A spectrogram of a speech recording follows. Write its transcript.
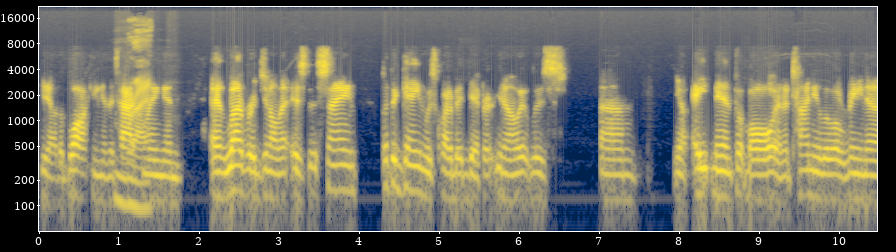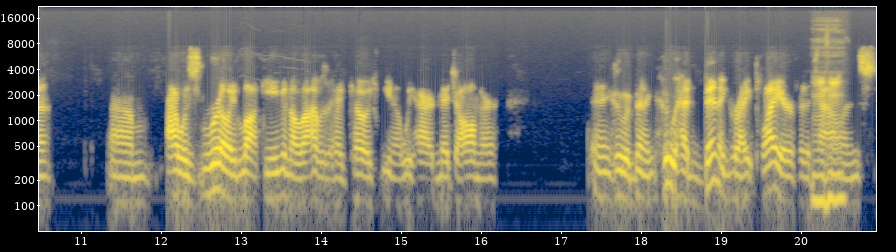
you know, the blocking and the Right. tackling and and leverage and all that is the same, but the game was quite a bit different. You know, it was um, you know eight man football in a tiny little arena. Um, I was really lucky, even though I was a head coach. You know, we hired Mitch Allner, and who had been a, who had been a great player for the Mhm. Talons,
